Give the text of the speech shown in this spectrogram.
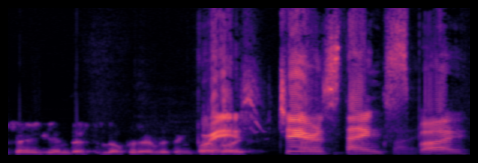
I say again. Best of luck with everything. Bye Great. bye. Cheers. Bye. Thanks. Bye. Bye.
